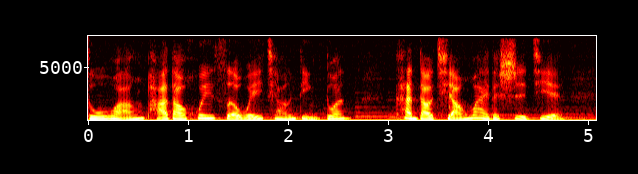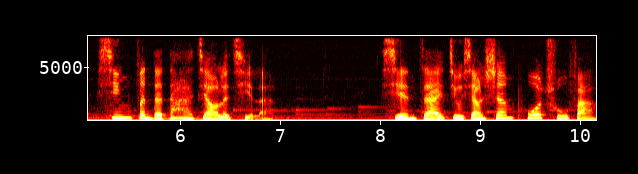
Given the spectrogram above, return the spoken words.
毒王爬到灰色围墙顶端，看到墙外的世界，兴奋地大叫了起来。现在就向山坡出发。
